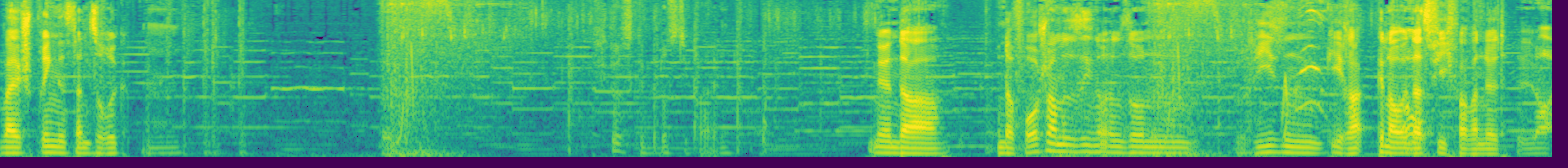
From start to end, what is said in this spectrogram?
weil springen ist dann zurück. Mhm. Ich glaube, es gibt bloß die beiden. Ja, in der, in der Vorschau haben sie sich noch in so einen riesen Gira genau in Oh. das Viech verwandelt. Lol.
